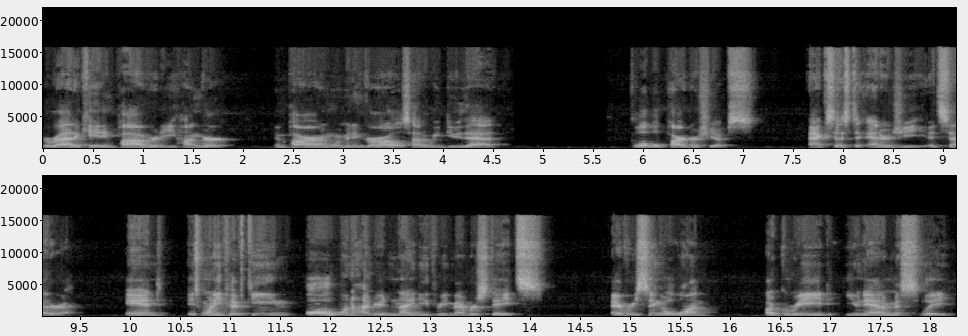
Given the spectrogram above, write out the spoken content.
eradicating poverty, hunger, empowering women and girls. How do we do that? Global partnerships, access to energy, etc. And in 2015, all 193 member states, every single one, agreed unanimously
